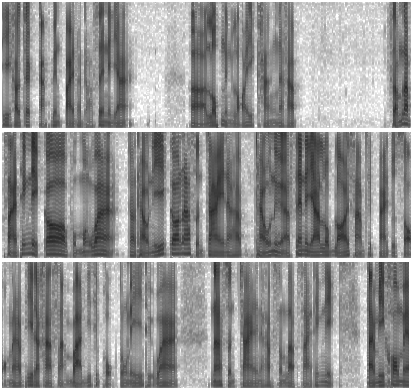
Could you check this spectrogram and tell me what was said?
ที่เขาจะกลับขึ้นไปแถวๆเส้นระยะลบ100 อีกครั้งนะครับสำหรับสายเทคนิคก็ผมมองว่าแถวๆนี้ก็น่าสนใจนะครับ แถวเหนือเส้นระยะลบ138.2 นะครับ ที่ราคา 3 บาท 26 ตรงนี้ถือว่าน่าสนใจนะครับสำหรับสายเทคนิค แต่มีข้อแม้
